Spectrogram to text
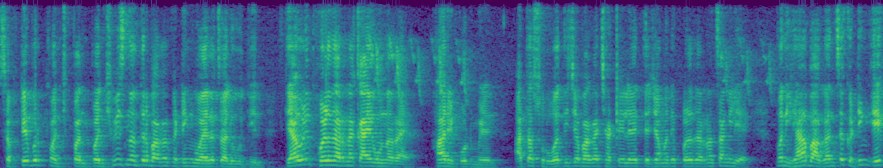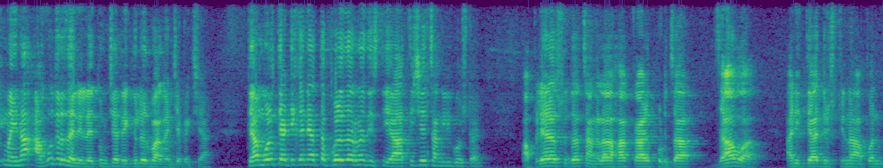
सप्टेंबर पंच पं पंचवीस नंतर बागा कटिंग व्हायला चालू होतील. त्यावेळी फळधारणा काय होणार आहे? हा रिपोर्ट मिळेल. आता सुरुवातीच्या बागा छाटलेल्या आहेत त्याच्यामध्ये फळधारणा चांगली आहे. पण ह्या बागांचं कटिंग एक महिना अगोदर झालेलं आहे तुमच्या रेग्युलर बागांच्या पेक्षा त्यामुळे त्या ठिकाणी आता फळधारणा दिसते. अतिशय चांगली गोष्ट आहे. आपल्याला सुद्धा चांगला हा काळ पुढचा जावा आणि त्या दृष्टीनं आपण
